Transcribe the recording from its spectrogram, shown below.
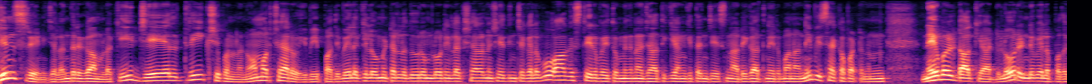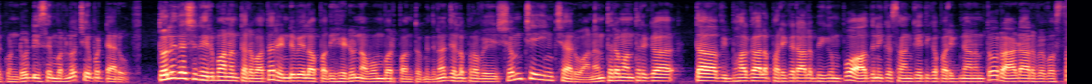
జిన్ శ్రేణి జలంతర్గాములకి జేఎల్ త్రీ క్షిపణులను అమర్చారు. ఇవి పదివేల కిలోమీటర్ల దూరంలోని లక్ష్యాలను ఛేదించగలవు ఆగస్టు ఇరవై తొమ్మిదిన జాతికి అంకితం చేసిన అరిగాతి నిర్మాణాన్ని విశాఖపట్నం నేవల్ డాక్ యార్డులో రెండు వేల పదకొండు డిసెంబర్లో చేపట్టారు. తొలి దశ నిర్మాణం తర్వాత రెండు వేల పదిహేడు నవంబర్ పంతొమ్మిదిన జలప్రవేశం చేయించారు. అనంతరం అంతర్గత విభాగాల పరికరాల బిగింపు ఆధునిక సాంకేతిక పరిజ్ఞానంతో రాడార్ వ్యవస్థ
